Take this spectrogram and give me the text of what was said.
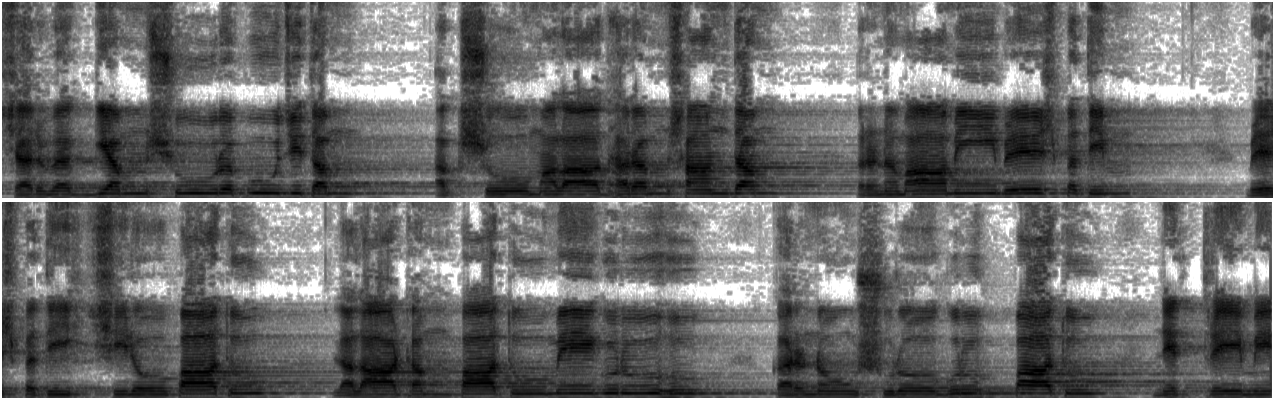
सर्वज्ञं शूरपूजितम् अक्षोमलाधरं शान्तं प्रणमामि बृहस्पतिं बृहस्पतिः शिरो पातु ललाटं पातु मे गुरुः कर्णौ शुरो गुरुः पातु नेत्रे मे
